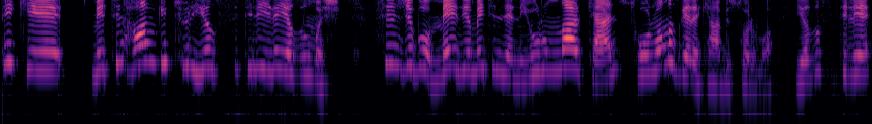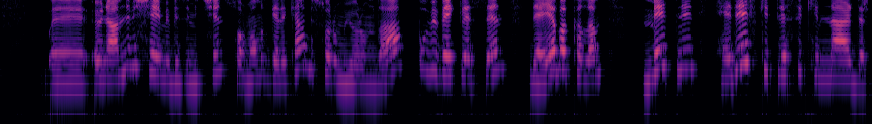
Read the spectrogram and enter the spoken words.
Peki metin hangi tür yazı stiliyle yazılmış? Sizce bu medya metinlerini yorumlarken sormamız gereken bir soru mu? Yazı stili e, önemli bir şey mi bizim için? Sormamız gereken bir soru mu yorumda? Bu bir beklesin. D'ye bakalım. Metnin hedef kitlesi kimlerdir?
